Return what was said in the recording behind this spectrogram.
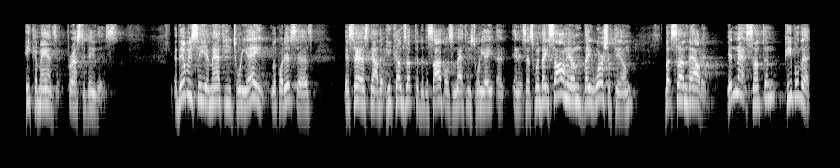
he commands it for us to do this. And then we see in Matthew 28, look what it says. It says, now that he comes up to the disciples in Matthew 28, uh, and it says, when they saw him, they worshiped him, but some doubted. Isn't that something? People that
